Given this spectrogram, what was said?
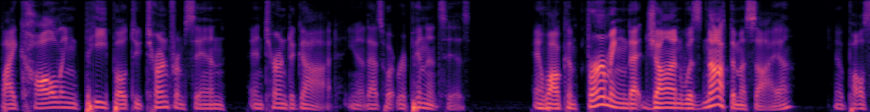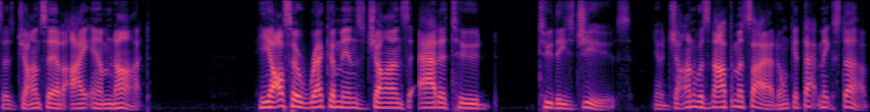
by calling people to turn from sin and turn to God. You know, that's what repentance is. And while confirming that John was not the Messiah, you know, Paul says, John said, I am not. He also recommends John's attitude to these Jews. Know, John was not the Messiah. Don't get that mixed up.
